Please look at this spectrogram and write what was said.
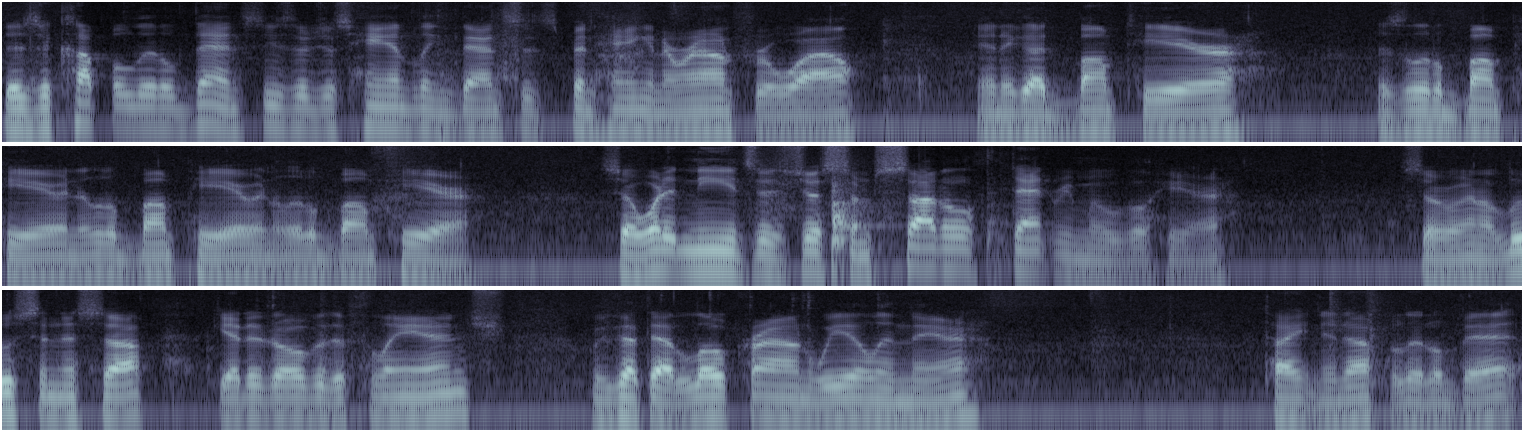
there's a couple little dents. These are just handling dents. It's been hanging around for a while. And it got bumped here. There's a little bump here, and a little bump here, and a little bump here. So what it needs is just some subtle dent removal here. So we're going to loosen this up, get it over the flange. We've got that low crown wheel in there. Tighten it up a little bit.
